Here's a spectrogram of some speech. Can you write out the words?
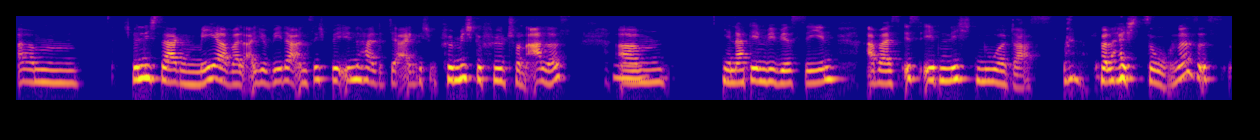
ähm, ich will nicht sagen mehr, weil Ayurveda an sich beinhaltet ja eigentlich für mich gefühlt schon alles. Mhm. Ähm, je nachdem, wie wir es sehen. Aber es ist eben nicht nur das. Vielleicht so. Ne? Es ist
